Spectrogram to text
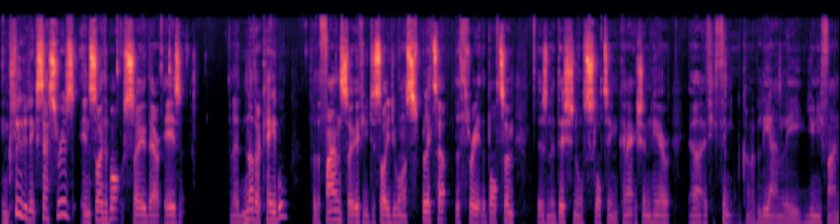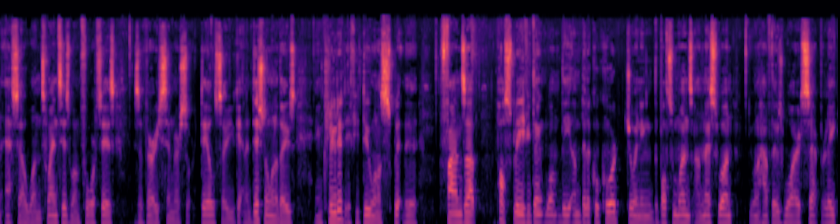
Included accessories inside the box, so there is another cable for the fans. So if you decide you want to split up the three at the bottom, there's an additional slotting connection here. Uh, if you think kind of Lian Li Unifan SL120s, 140s, it's a very similar sort of deal. So you get an additional one of those included if you do want to split the fans up. Possibly if you don't want the umbilical cord joining the bottom ones and this one, you want to have those wired separately,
